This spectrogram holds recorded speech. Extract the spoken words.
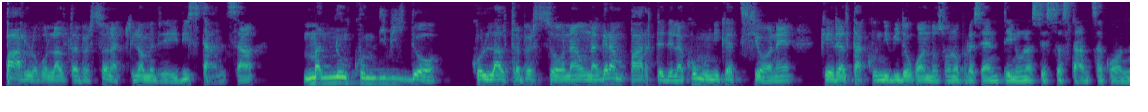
parlo con l'altra persona a chilometri di distanza, ma non condivido con l'altra persona una gran parte della comunicazione che in realtà condivido quando sono presente in una stessa stanza con,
